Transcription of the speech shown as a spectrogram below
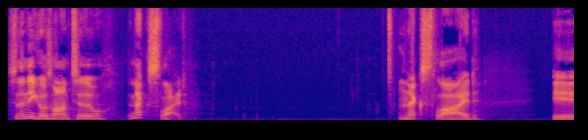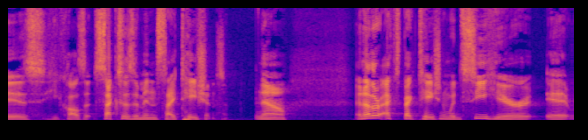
So then he goes on to the next slide. next slide is, he calls it sexism in citations. Now, another expectation we'd see here, eh, it,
